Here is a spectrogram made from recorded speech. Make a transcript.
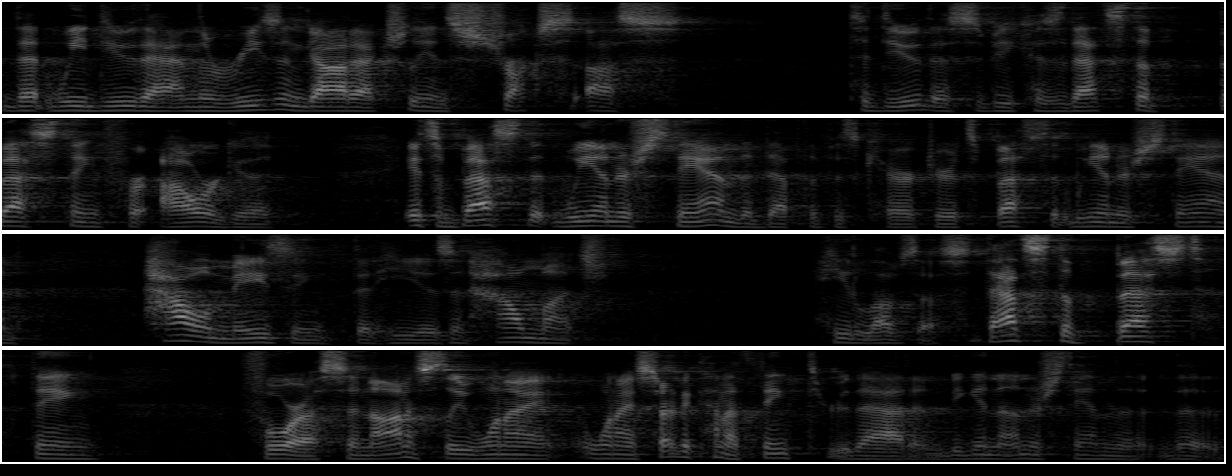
that we do that and the reason God actually instructs us to do this is because that's the best thing for our good. It's best that we understand the depth of his character. It's best that we understand how amazing that he is and how much he loves us. That's the best thing for us. And honestly, when I when I started to kind of think through that and begin to understand the, the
